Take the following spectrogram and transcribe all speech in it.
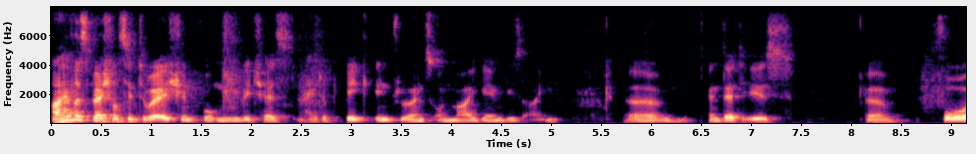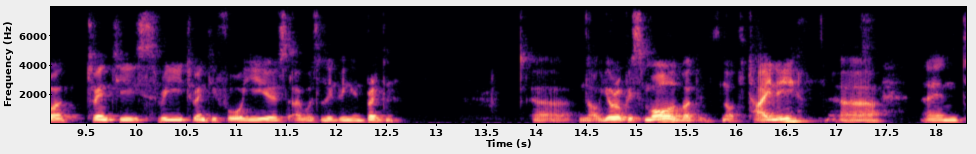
I have a special situation for me which has had a big influence on my game design, um, and that is uh, for 23, 24 years I was living in Britain. Uh, now Europe is small, but it's not tiny. Uh, and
